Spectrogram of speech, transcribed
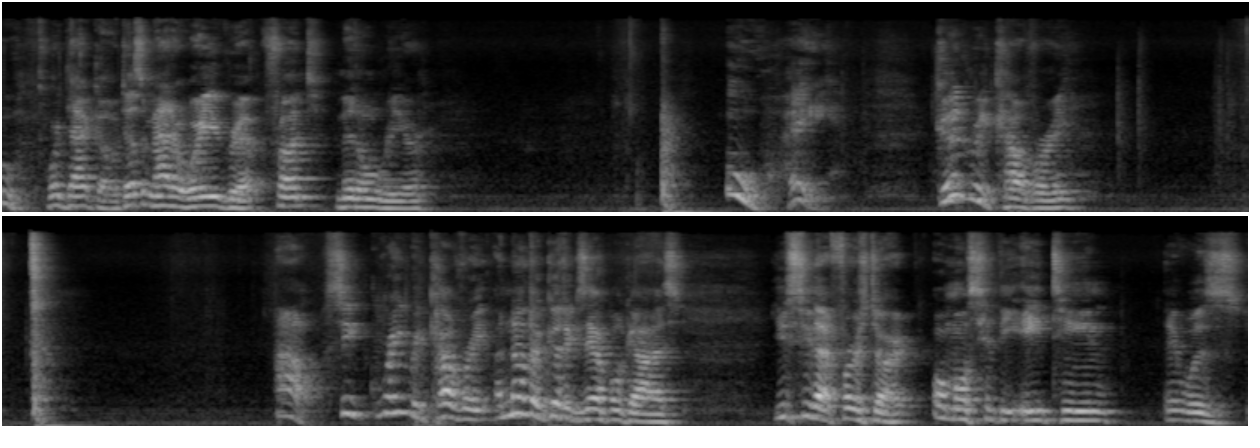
Ooh, where'd that go? Doesn't matter where you grip, front, middle, rear. Ooh, hey, good recovery. Ow, see, great recovery. Another good example, guys. You see that first dart, almost hit the 18. It was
